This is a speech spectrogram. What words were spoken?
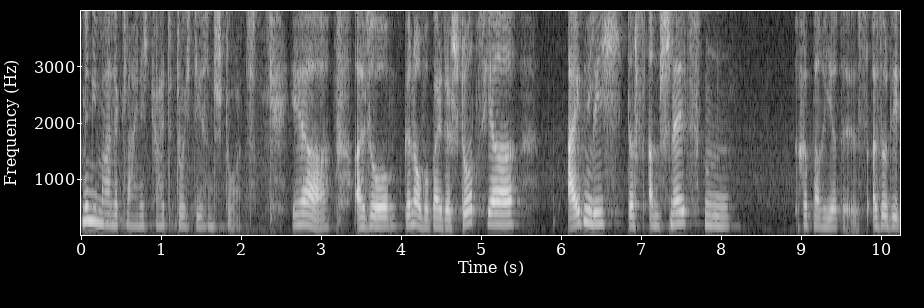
minimale Kleinigkeit durch diesen Sturz. Ja, also genau, wobei der Sturz ja eigentlich das am schnellsten reparierte ist. Also die,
